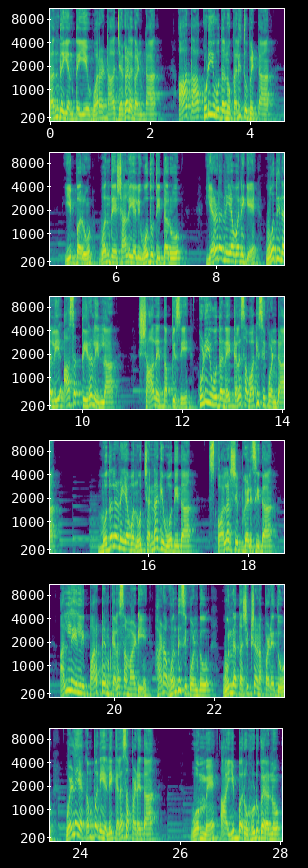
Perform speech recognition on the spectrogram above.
ತಂದೆಯಂತೆಯೇ ಒರಟ, ಜಗಳಗಂಟ. ಆತ ಕುಡಿಯುವುದನ್ನು ಕಲಿತು ಬಿಟ್ಟ ಇಬ್ಬರು ಒಂದೇ ಶಾಲೆಯಲ್ಲಿ ಓದುತ್ತಿದ್ದರು. ಎರಡನೆಯವನಿಗೆ ಓದಿನಲ್ಲಿ ಆಸಕ್ತಿ ಇರಲಿಲ್ಲ. ಶಾಲೆ ತಪ್ಪಿಸಿ ಕುಡಿಯುವುದನ್ನೇ ಕೆಲಸವಾಗಿಸಿಕೊಂಡ. ಮೊದಲನೆಯವನು ಚೆನ್ನಾಗಿ ಓದಿದ, ಸ್ಕಾಲರ್ಶಿಪ್ ಗಳಿಸಿದ, ಅಲ್ಲಿ ಇಲ್ಲಿ ಪಾರ್ಟ್ ಟೈಮ್ ಕೆಲಸ ಮಾಡಿ ಹಣ ಹೊಂದಿಸಿಕೊಂಡು ಉನ್ನತ ಶಿಕ್ಷಣ ಪಡೆದು ಒಳ್ಳೆಯ ಕಂಪನಿಯಲ್ಲಿ ಕೆಲಸ ಪಡೆದ. ಒಮ್ಮೆ ಆ ಇಬ್ಬರು ಹುಡುಗರನ್ನು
